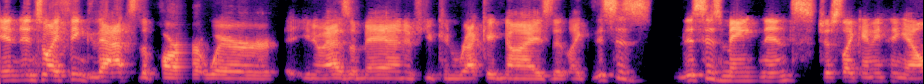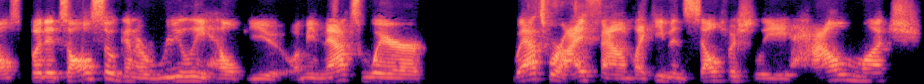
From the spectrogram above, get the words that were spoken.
And and so i think that's the part where you know as a man if you can recognize that like this is this is maintenance just like anything else but it's also going to really help you. I mean that's where that's where i found like even selfishly how much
